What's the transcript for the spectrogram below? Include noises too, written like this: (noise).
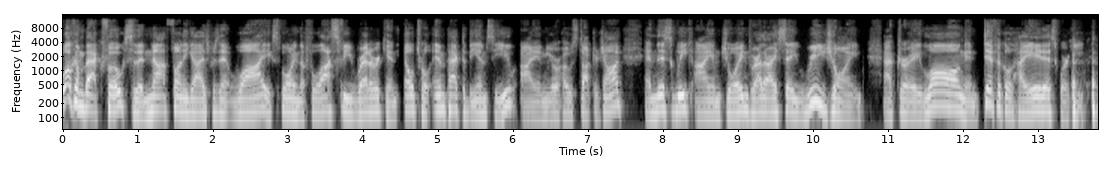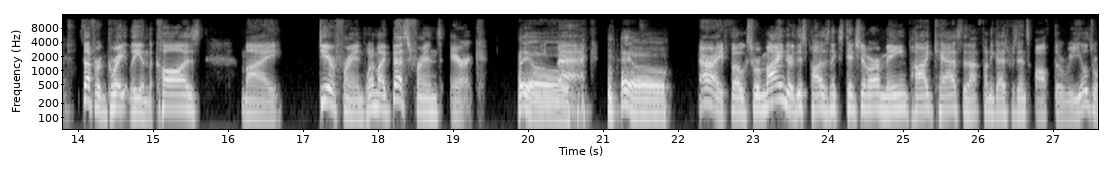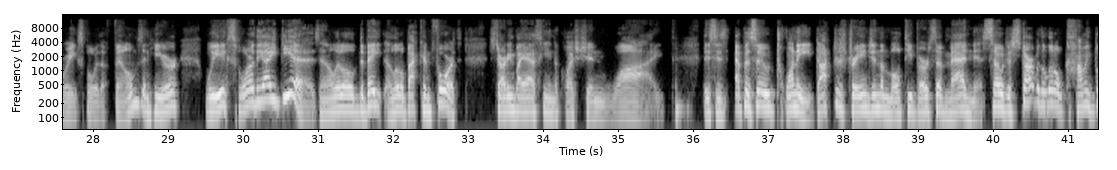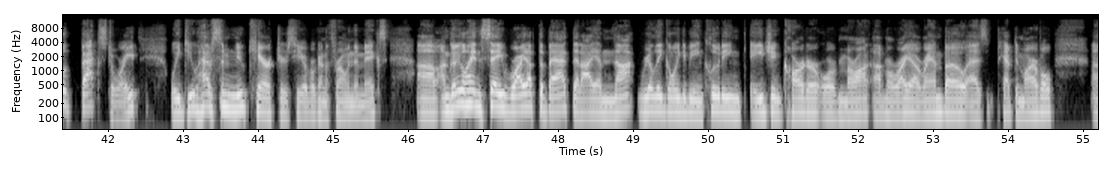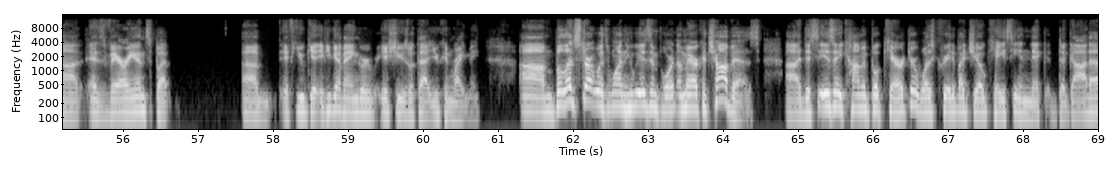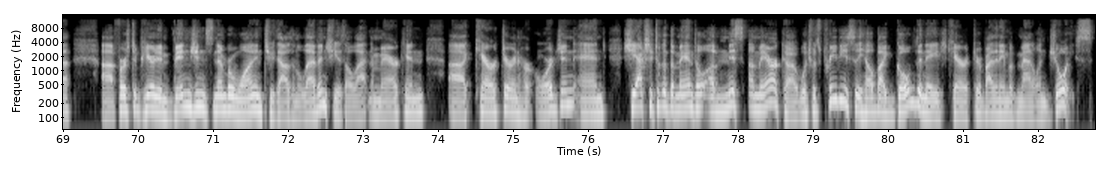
Welcome back, folks, to the Not Funny Guys Present Why, exploring the philosophy, rhetoric, and ultra impact of the MCU. I am your host, Dr. John, and this week I am joined, rather, I say rejoined, after a long and difficult hiatus where he (laughs) suffered greatly in the cause. My dear friend, one of my best friends, Eric. Heyo. Back. (laughs) Heyo. All right, folks. Reminder this pod is an extension of our main podcast, The Not Funny Guys Presents Off the Reels, where we explore the films. And here we explore the ideas and a little debate, a little back and forth, starting by asking the question, why? This is episode 20 Doctor Strange in the Multiverse of Madness. So, to start with a little comic book backstory, we do have some new characters here we're going to throw in the mix. Uh, I'm going to go ahead and say right up the bat that I am not really going to be including Agent Carter or Mar- uh, Mariah Rambeau as Captain Marvel uh, as variants, but um, if you get if you have anger issues with that, you can write me. Um, but let's start with one who is important, America Chavez. Uh, this is a comic book character, was created by Joe Casey and Nick Dragotta. Uh, first appeared in Vengeance number one in 2011. She is a Latin American uh, character in her origin, and she actually took up the mantle of Miss America, which was previously held by Golden Age character by the name of Madeline Joyce.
